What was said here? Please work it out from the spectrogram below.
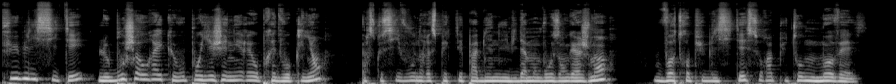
publicité, le bouche à oreille que vous pourriez générer auprès de vos clients, parce que si vous ne respectez pas bien évidemment vos engagements, votre publicité sera plutôt mauvaise.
